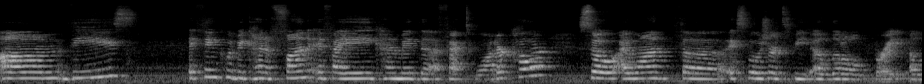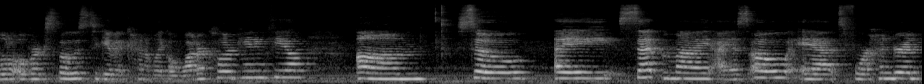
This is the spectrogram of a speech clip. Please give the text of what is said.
Um, these I think would be kind of fun if I kind of made the effect watercolor. So I want the exposure to be a little bright, a little overexposed to give it kind of like a watercolor painting feel. Um, so I set my ISO at 400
